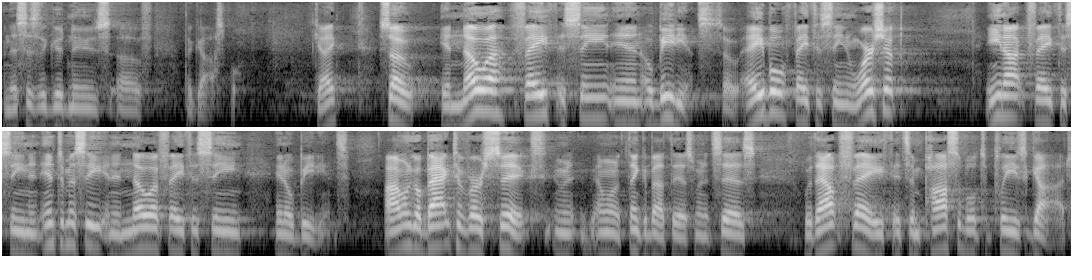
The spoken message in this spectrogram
And this is the good news of the gospel. Okay? So in Noah, faith is seen in obedience. So Abel, faith is seen in worship. Enoch, faith is seen in intimacy. And in Noah, faith is seen in obedience. I want to go back to verse 6. I want to think about this when it says, Without faith, it's impossible to please God.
